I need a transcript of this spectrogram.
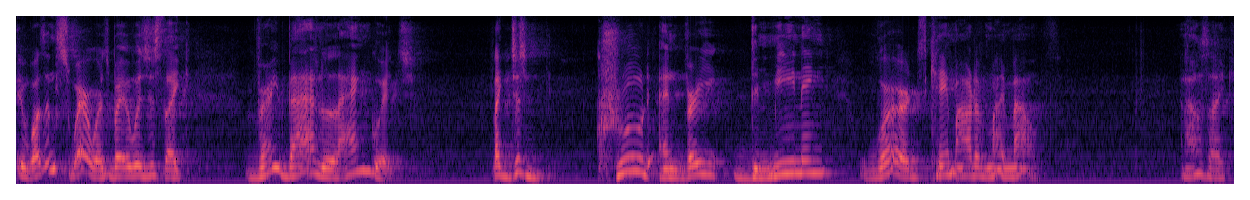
it wasn't swear words, but it was just like very bad language. Like just crude and very demeaning words came out of my mouth. And I was like,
